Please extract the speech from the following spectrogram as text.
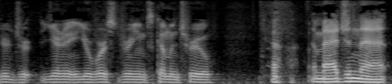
your your your worst dreams coming true. Imagine that.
